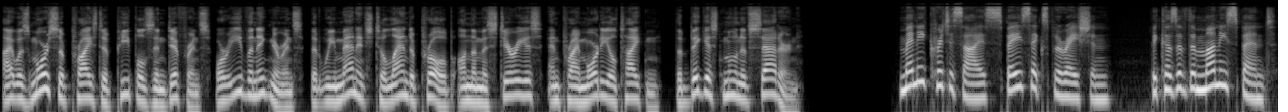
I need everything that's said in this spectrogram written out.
I was more surprised of people's indifference or even ignorance that we managed to land a probe on the mysterious and primordial Titan, the biggest moon of Saturn. Many criticize space exploration because of the money spent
